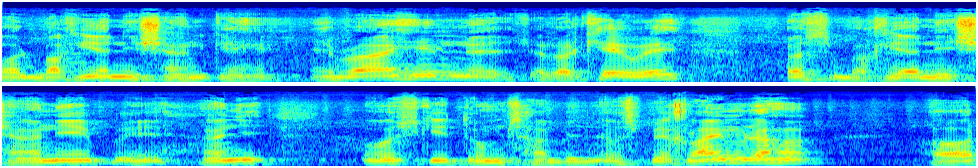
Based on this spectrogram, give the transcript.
اور بقیہ نشان کے ہیں۔ ابراہیم نے رکھے ہوئے اس بقیہ نشانے پہ ہاں جی اس کی تم ثابت، اس پہ قائم رہو اور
